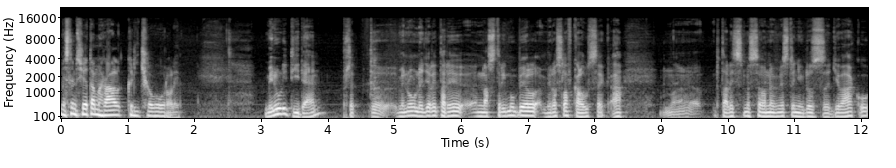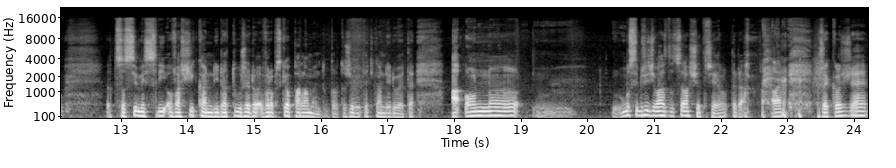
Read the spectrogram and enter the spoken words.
Myslím si, že tam hrál klíčovou roli. Minulý týden, před eh, minulou neděli tady na streamu byl Miroslav Kalousek a ptali jsme se, nevím, jestli někdo z diváků, co si myslí o vaší kandidatuře do Evropského parlamentu, protože vy teď kandidujete. A on, musím říct, že vás docela šetřil, teda, ale řekl, že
